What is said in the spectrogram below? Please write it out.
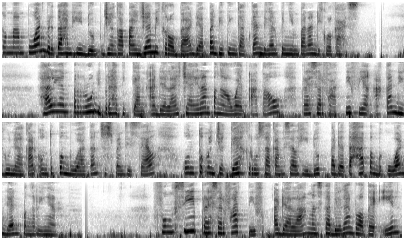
Kemampuan bertahan hidup jangka panjang mikroba dapat ditingkatkan dengan penyimpanan di kulkas. Hal yang perlu diperhatikan adalah cairan pengawet atau preservatif yang akan digunakan untuk pembuatan suspensi sel untuk mencegah kerusakan sel hidup pada tahap pembekuan dan pengeringan. Fungsi preservatif adalah menstabilkan protein,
